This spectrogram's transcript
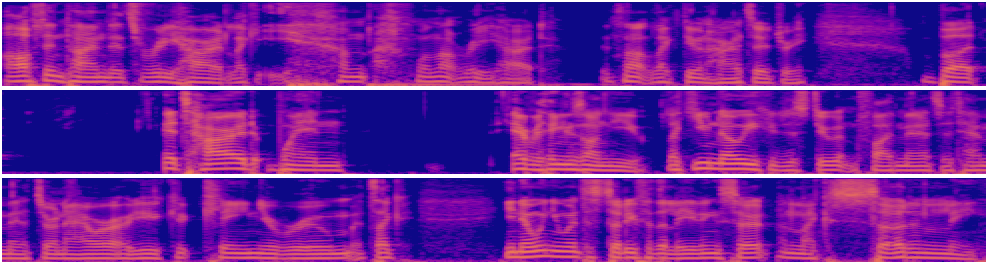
oftentimes it's really hard. Like, um, well, not really hard. It's not like doing heart surgery, but it's hard when everything is on you. Like you know, you could just do it in five minutes or ten minutes or an hour, or you could clean your room. It's like you know when you went to study for the leaving cert and like suddenly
